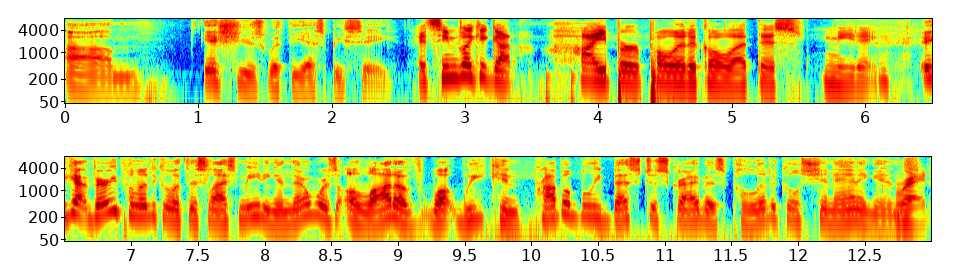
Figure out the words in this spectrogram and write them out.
um, issues with the SBC. It seemed like it got hyper political at this meeting. It got very political at this last meeting, and there was a lot of what we can probably best describe as political shenanigans Right.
